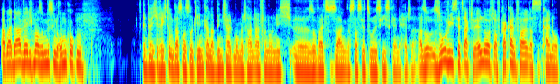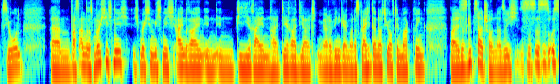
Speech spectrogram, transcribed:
Aber da werde ich mal so ein bisschen rumgucken, in welche Richtung das noch so gehen kann. Da bin ich halt momentan einfach noch nicht äh, so weit zu sagen, dass das jetzt so ist, wie ich es gerne hätte. Also so wie es jetzt aktuell läuft, auf gar keinen Fall. Das ist keine Option. Ähm, was anderes möchte ich nicht. Ich möchte mich nicht einreihen in, in die Reihen halt derer, die halt mehr oder weniger immer das Gleiche dann natürlich auf den Markt bringen, weil das gibt's halt schon. Also ich, es ist, es ist,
